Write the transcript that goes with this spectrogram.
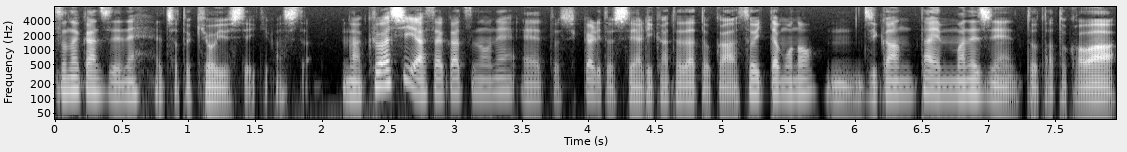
そんな感じでね、ちょっと共有していきました。まあ、詳しい朝活のね、えっ、ー、と、しっかりとしたやり方だとか、そういったもの、うん、時間タイムマネジメントだとかは、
